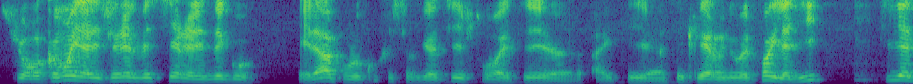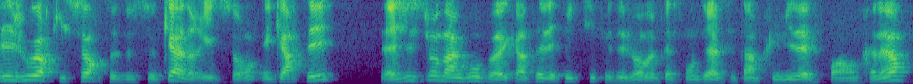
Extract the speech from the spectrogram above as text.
sur comment il allait gérer le vestiaire et les égaux. Et là, pour le coup, Christophe Galtier, je trouve, a été, euh, a été assez clair une nouvelle fois. Il a dit s'il y a des joueurs qui sortent de ce cadre, ils seront écartés. La gestion d'un groupe avec un tel effectif et des joueurs de classe mondiale, c'est un privilège pour un entraîneur.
